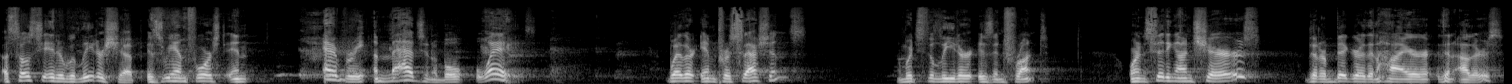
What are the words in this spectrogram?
associated with leadership is reinforced in every imaginable ways. Whether in processions, in which the leader is in front, or in sitting on chairs that are bigger than higher than others,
